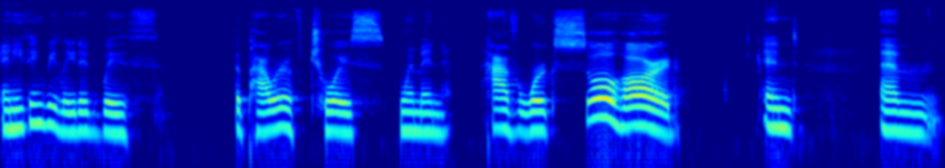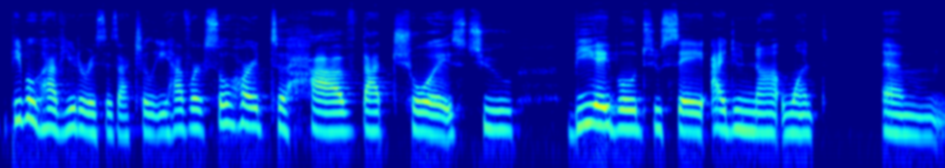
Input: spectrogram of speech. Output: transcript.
anything related with the power of choice women have worked so hard and um, people who have uteruses actually have worked so hard to have that choice to be able to say, I do not want um,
